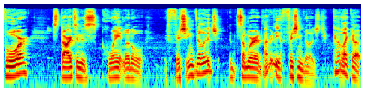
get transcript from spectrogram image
four starts in this quaint little fishing village, somewhere not really a fishing village, kind of like a.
